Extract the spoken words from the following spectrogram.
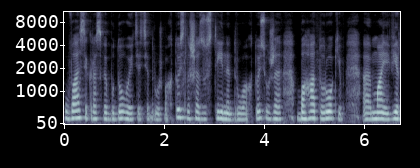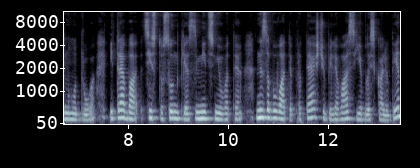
у вас якраз вибудовується ця дружба. Хтось лише зустріне друга, хтось уже багато років е, має вірного друга. І треба ці стосунки зміцнювати, не забувати про те, що біля вас є близька людина,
